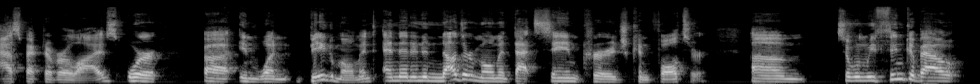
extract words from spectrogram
aspect of our lives or uh, in one big moment, and then in another moment that same courage can falter. Um, so when we think about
